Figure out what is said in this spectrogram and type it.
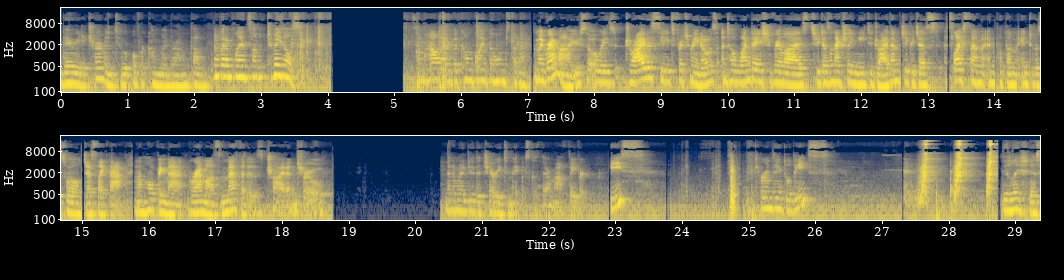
very determined to overcome my brown thumb. I'm gonna plant some tomatoes. Somehow I've become quite the homesteader. My grandma used to always dry the seeds for tomatoes until one day she realized she doesn't actually need to dry them. She could just slice them and put them into the soil just like that. And I'm hoping that grandma's method is tried and true. Then I'm gonna do the cherry tomatoes because they're my favorite. These turns into these. Delicious.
